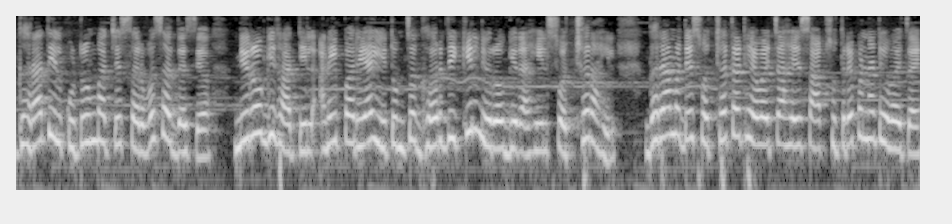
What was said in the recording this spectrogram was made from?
घरातील कुटुंबाचे सर्व सदस्य निरोगी राहतील आणि पर्यायी तुमचं घर देखील निरोगी राहील स्वच्छ राहील. घरामध्ये स्वच्छता ठेवायचं आहे साफसुथरेपणा ठेवायचं आहे.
